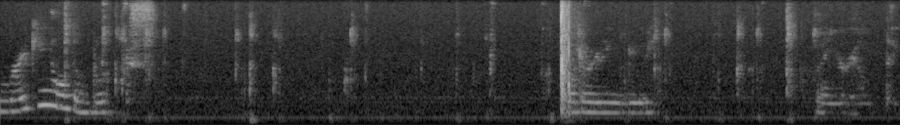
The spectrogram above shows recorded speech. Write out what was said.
I'm breaking all the books. What are you doing? When you're healthy.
